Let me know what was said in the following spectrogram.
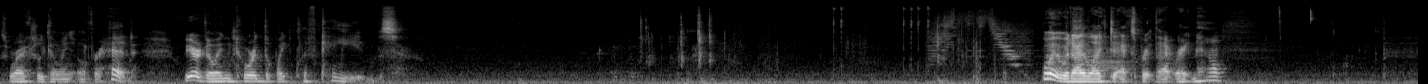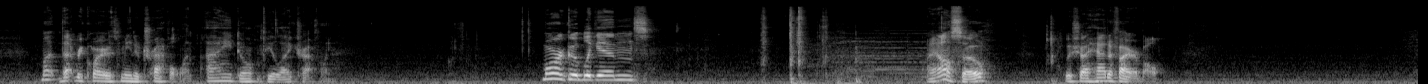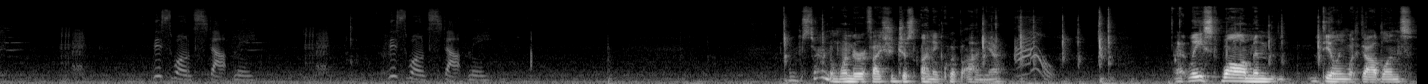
So we're actually going overhead. We are going toward the White Cliff Caves. Boy, would I like to expert that right now. But that requires me to travel, and I don't feel like traveling. More goobligans! I also wish I had a fireball. This won't stop me. This won't stop me. I'm starting to wonder if I should just unequip Anya. Ow! At least while I'm in dealing with goblins.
